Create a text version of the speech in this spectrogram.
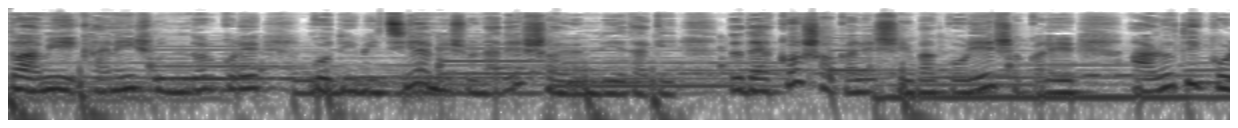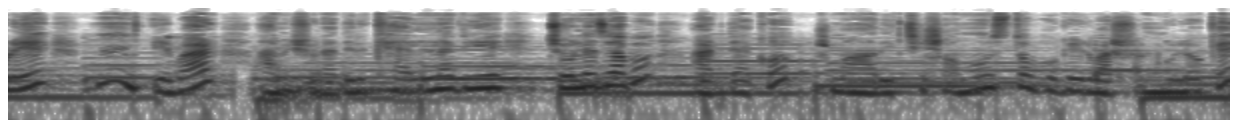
তো আমি এখানেই সুন্দর করে গদি বিছিয়ে আমি সোনাদের শয়ন দিয়ে থাকি। তো দেখো সকালে সেবা করে, সকালের আরতি করে এবার আমি সোনাদের খেলনা দিয়ে চলে যাব। আর দেখো, মা দেখছি সমস্ত ভোগের বাসনগুলোকে।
